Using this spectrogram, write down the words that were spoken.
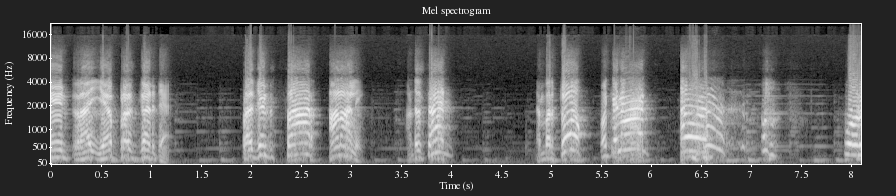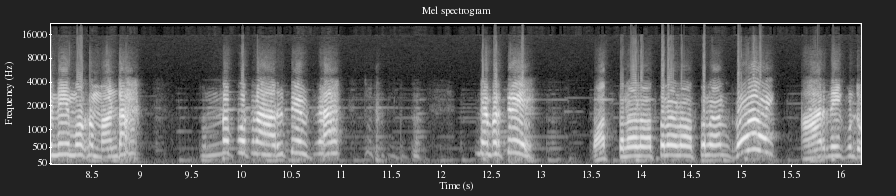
ఏంట్రా ఏ ప్రెస్ గడితే ప్రజెంట్ సార్ అనాలి. అండర్స్టాండ్? నెంబర్ టూ ఓకేనా? నీ ముఖం మండ. సున్నపోతున్న అరుపేమిట్రా నెంబర్ త్రీ. వస్తున్నాను వస్తున్నాను వస్తున్నాను. రోయ్! ఆరు నీకుండు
